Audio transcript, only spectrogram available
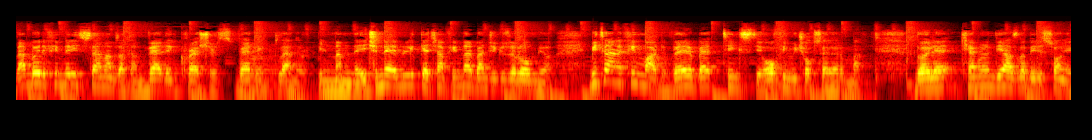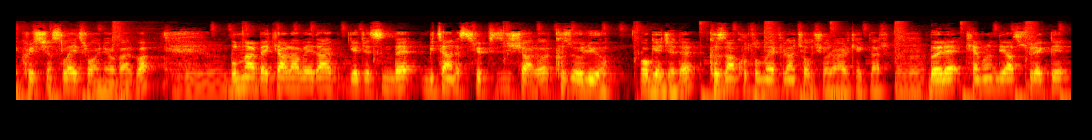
Ben böyle filmleri hiç sevmem zaten. Wedding Crashers, Wedding Planner bilmem ne. İçinde evlilik geçen filmler bence güzel olmuyor. Bir tane film vardı. Very Bad Things diye. O filmi çok severim ben. Böyle Cameron Diaz'la birisi oynuyor. Christian Slater oynuyor galiba. Bunlar bekarlığa veda gecesinde bir tane striptizci çağırıyorlar. Kız ölüyor o gecede. Kızdan kurtulmaya falan çalışıyor erkekler. Böyle Cameron Diaz sürekli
